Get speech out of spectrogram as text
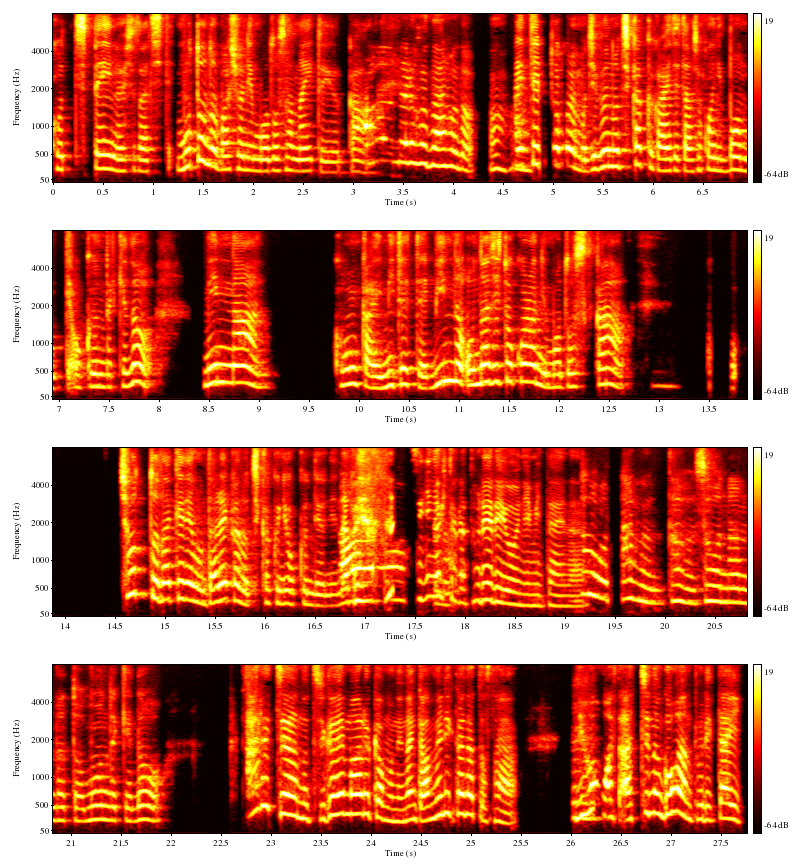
こうスペインの人たちって元の場所に戻さないというか、ああ、なるほど、なるほど。うんうん。空いてるところも自分の近くが空いてたらそこにボンって置くんだけど、みんな今回見てて、みんな同じところに戻すか、ちょっとだけでも誰かの近くに置くんだよね。なんか、ああ、次の人が取れるようにみたいな。そう、多分、多分そうなんだと思うんだけど、カルチャーの違いもあるかもね。なんかアメリカだとさ、うん日本はさ、あっちのご飯取りたい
